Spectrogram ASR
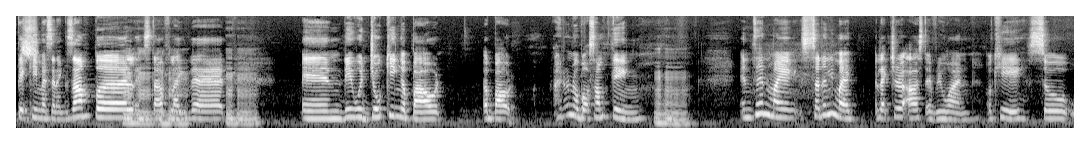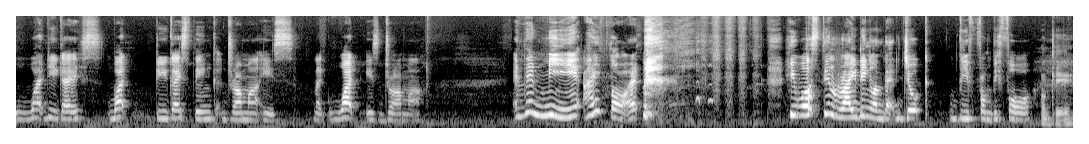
take him as an example and Mhm, stuff mhm. like that. mm-hmm. And they were joking about about I don't know about something. Mm-hmm. And then my suddenly my lecturer asked everyone, okay, so what do you guys what do you guys think drama is? Like what is drama? And then me, I thought he was still riding on that joke be from before. Okay.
